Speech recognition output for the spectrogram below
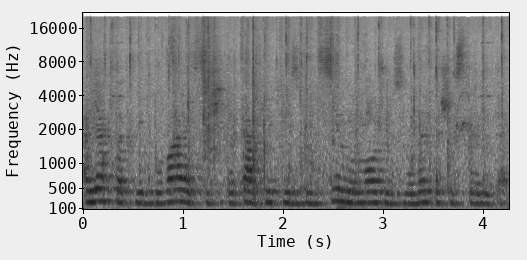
А як так відбувається, що така кількість бійців не можуть зловити шести людей?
